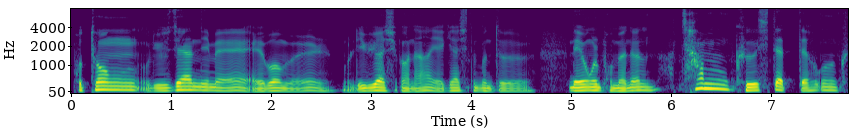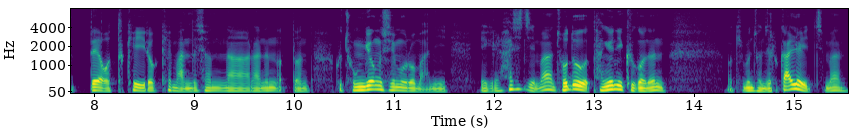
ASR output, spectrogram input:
보통 우리 유재한님의 앨범을 뭐 리뷰하시거나 얘기하시는 분들 내용을 보면은 참 그 시대 때 혹은 그때 어떻게 이렇게 만드셨나라는 어떤 그 존경심으로 많이 얘기를 하시지만 저도 당연히 그거는 어, 기본 전제로 깔려 있지만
